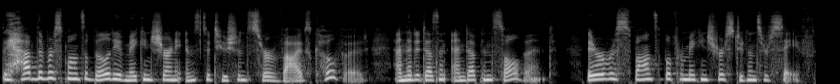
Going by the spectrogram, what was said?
They have the responsibility of making sure an institution survives COVID and that it doesn't end up insolvent. They are responsible for making sure students are safe.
